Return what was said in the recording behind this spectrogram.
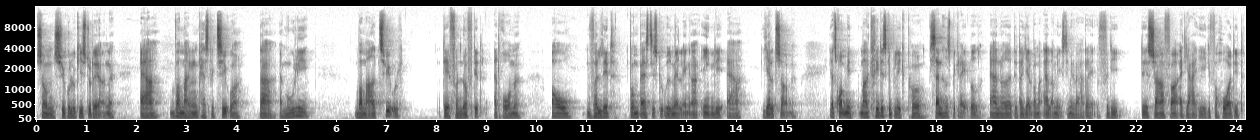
som psykologistuderende, er, hvor mange perspektiver, der er mulige, hvor meget tvivl det er fornuftigt at rumme, og hvor lidt bombastiske udmeldinger egentlig er hjælpsomme. Jeg tror, mit meget kritiske blik på sandhedsbegrebet er noget af det, der hjælper mig allermest i min hverdag, fordi det sørger for, at jeg ikke for hurtigt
